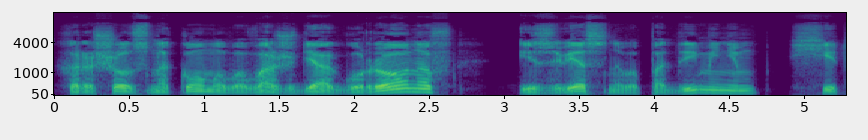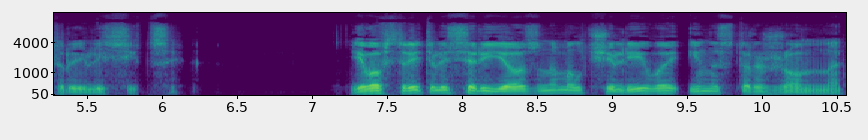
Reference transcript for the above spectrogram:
хорошо знакомого вождя Гуронов, известного под именем Хитрой Лисицы. Его встретили серьезно, молчаливо и настороженно.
